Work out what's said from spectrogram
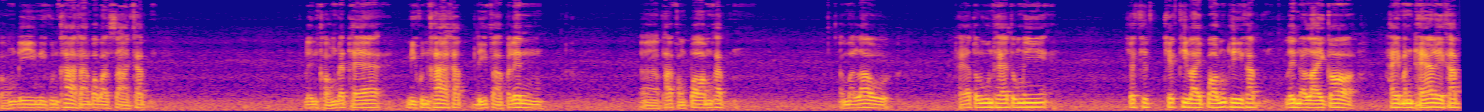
ของดีมีคุณค่าทางประวัติศาสตร์ครับ เล่นของแท้มีคุณค่าครับ ดีฝ่าไปเล่นอ่าพระของปลอมครับ เอามาเล่าแท้ตรงนู้นแท้ตรงนี้ เช็คเช็คทีไรปลอมทุกทีครับ เล่นอะไรก็ให้มันแท้เลยครับ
